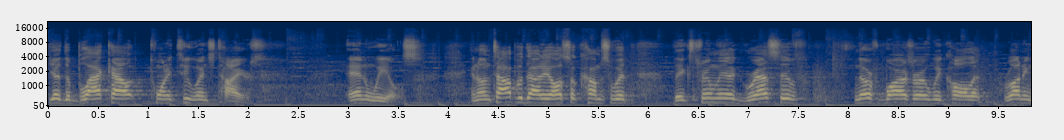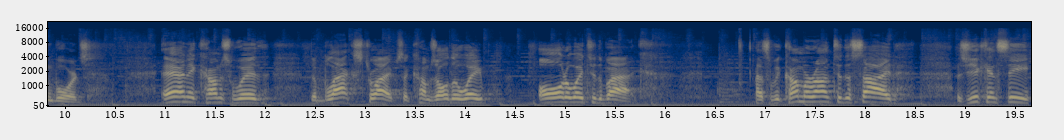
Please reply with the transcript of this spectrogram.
you have the blackout 22 inch tires and wheels. And on top of that, it also comes with the extremely aggressive Nerf bars, or we call it running boards. And it comes with the black stripes that comes all the way all the way to the back. As we come around to the side, as you can see,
